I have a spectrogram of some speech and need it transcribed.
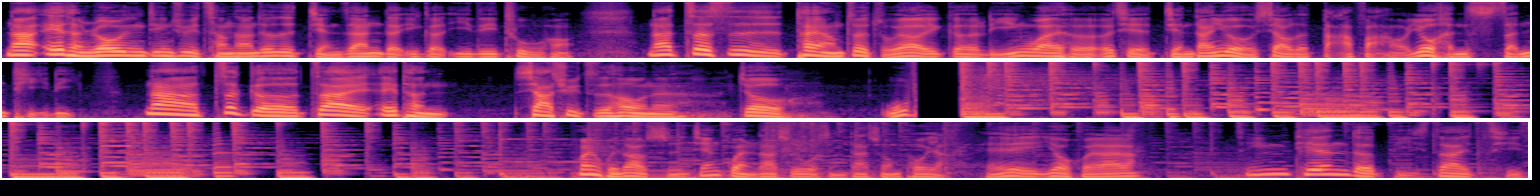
那 Aton rolling 进去常常就是简单的一个 easy two 哈，那这是太阳最主要一个里应外合，而且简单又有效的打法哈，又很省体力。那这个在 Aton 下去之后呢，就无。欢迎回到时间管理大师，我是你大熊 Poya，哎，又回来了。今天的比赛其实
